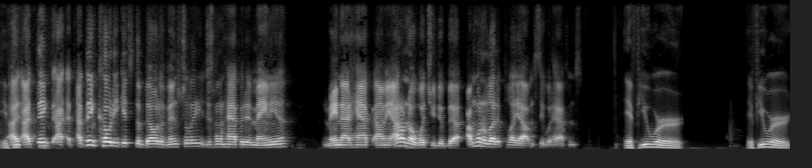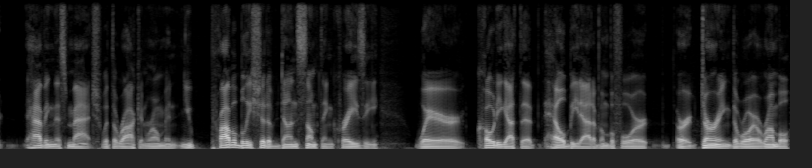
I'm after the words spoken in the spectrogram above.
you, I, I, think I, I, think Cody gets the belt eventually. It just won't happen at Mania may not happen. I mean, I don't know what you do, but I'm going to let it play out and see what happens. If you were, if you were having this match with The Rock and Roman, you probably should have done something crazy where Cody got the hell beat out of him before or during the Royal Rumble,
